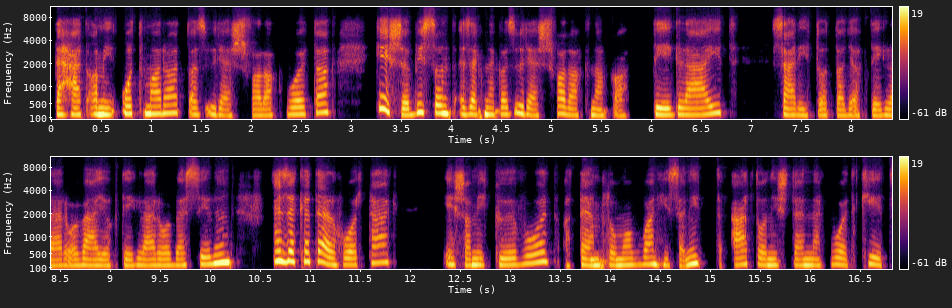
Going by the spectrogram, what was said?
Tehát ami ott maradt, az üres falak voltak, később viszont ezeknek az üres falaknak a tégláit, szárított agyaktégláról, vályogtégláról beszélünk, ezeket elhordták, és ami kő volt a templomokban, hiszen itt Áton Istennek volt két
